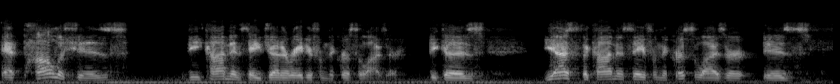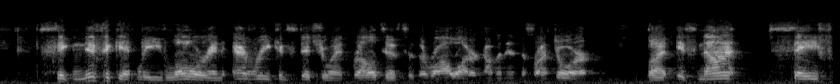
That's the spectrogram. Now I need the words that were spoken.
that polishes the condensate generated from the crystallizer. Because yes, the condensate from the crystallizer is significantly lower in every constituent relative to the raw water coming in the front door, but it's not safe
